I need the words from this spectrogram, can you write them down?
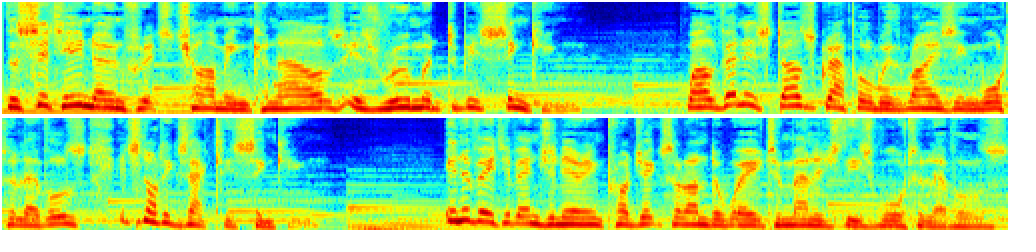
the city, known for its charming canals, is rumoured to be sinking. While Venice does grapple with rising water levels, it's not exactly sinking. Innovative engineering projects are underway to manage these water levels,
